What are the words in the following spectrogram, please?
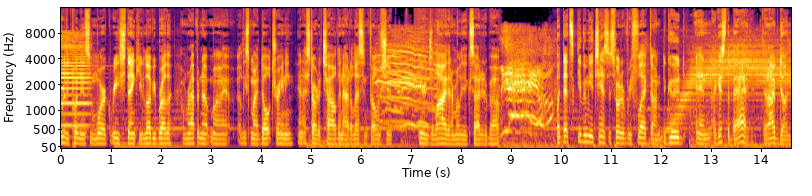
Really putting in some work. Reesh, thank you. Love you, brother. I'm wrapping up my, at least my adult training, and I start a child and adolescent fellowship here in July that I'm really excited about. But that's given me a chance to sort of reflect on the good and I guess the bad that I've done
